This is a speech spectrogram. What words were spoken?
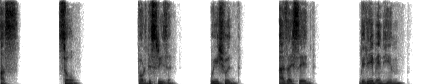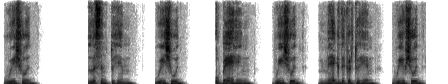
us. So for this reason we should as I said believe in him. We should listen to him. We should obey him. We should make dhikr to him. We should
